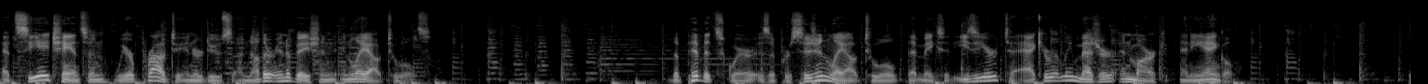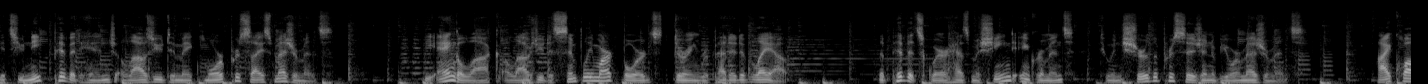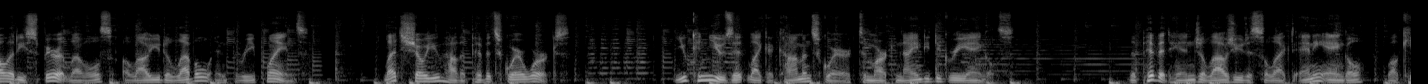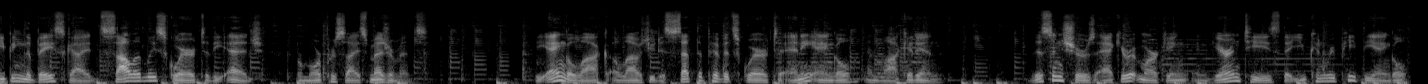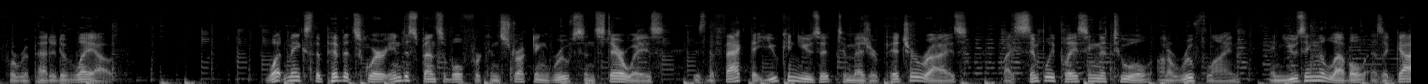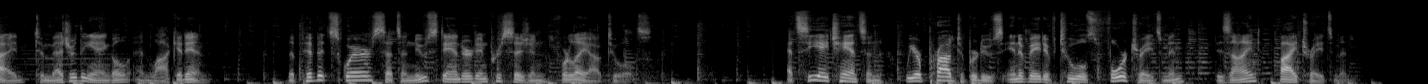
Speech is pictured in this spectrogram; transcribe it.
At C.H. Hanson, we are proud to introduce another innovation in layout tools. The Pivot Square is a precision layout tool that makes it easier to accurately measure and mark any angle. Its unique pivot hinge allows you to make more precise measurements. The angle lock allows you to simply mark boards during repetitive layout. The Pivot Square has machined increments to ensure the precision of your measurements. High quality spirit levels allow you to level in three planes. Let's show you how the pivot square works. You can use it like a common square to mark 90 degree angles. The pivot hinge allows you to select any angle while keeping the base guide solidly square to the edge for more precise measurements. The angle lock allows you to set the pivot square to any angle and lock it in. This ensures accurate marking and guarantees that you can repeat the angle for repetitive layout. What makes the pivot square indispensable for constructing roofs and stairways is the fact that you can use it to measure pitch or rise by simply placing the tool on a roof line and using the level as a guide to measure the angle and lock it in. The pivot square sets a new standard in precision for layout tools. At C.H. Hanson, we are proud to produce innovative tools for tradesmen designed by tradesmen.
